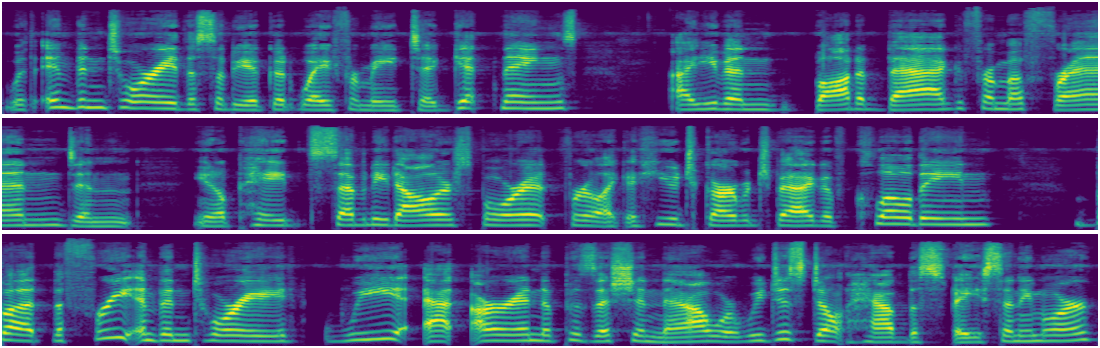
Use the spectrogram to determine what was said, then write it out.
with inventory. This will be a good way for me to get things." I even bought a bag from a friend and, you know, paid $70 for it for like a huge garbage bag of clothing. But the free inventory, we at, are in a position now where we just don't have the space anymore.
